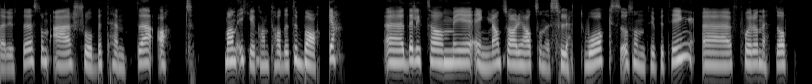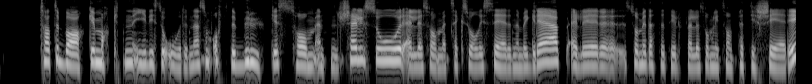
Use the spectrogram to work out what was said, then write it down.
der ute som er så betente at man ikke kan ta det tilbake. Eh, Det er litt som i England, så har de hatt sånne slutwalks og sånne type ting, eh, for å nettopp ta tilbake makten i disse ordene som ofte brukes som enten skjellsord eller som et seksualiserende begrep, eller eh, som i dette tilfellet som litt sånn fetisjering.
